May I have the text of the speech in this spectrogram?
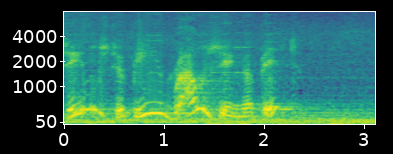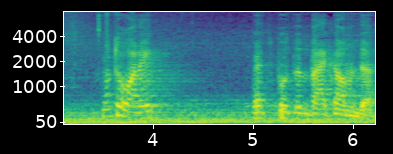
Seems to be rousing a bit. Not to worry. Let's put them back under.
